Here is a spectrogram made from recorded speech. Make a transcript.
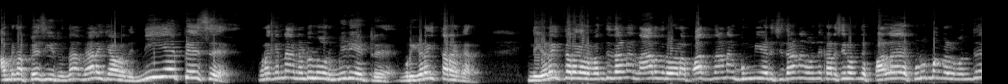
அப்படி தான் பேசிக்கிட்டு இருந்தா வேலைக்கு ஆகாது. நீயே பேசு. உனக்கு என்ன நடுவில் ஒரு மீடியேட்ரு ஒரு இடைத்தரகர். இந்த இடைத்தரகர் வந்து தானே நாரதர் வேலை பார்த்து தானே கும்மி அடிச்சு தானே வந்து கடைசியில் வந்து பல குடும்பங்கள் வந்து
